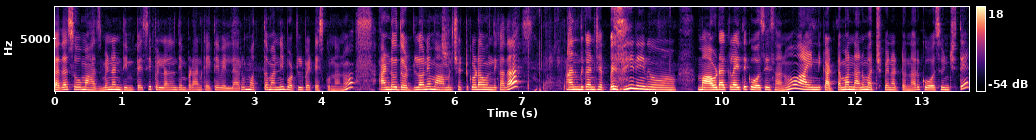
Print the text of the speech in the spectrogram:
కదా. సో మా హస్బెండ్ నన్ను దింపేసి పిల్లల్ని దింపడానికి అయితే వెళ్ళారు. మొత్తం అన్ని బొట్టలు పెట్టేసుకున్నాను. అండ్ దొడ్లోనే మామిడి చెట్టు కూడా ఉంది కదా. అందుకని చెప్పేసి నేను మామిడాకులు అయితే కోసేసాను ఆయన్ని కట్టమన్నాను మర్చిపోయినట్టున్నారు. కోసి ఉంచితే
